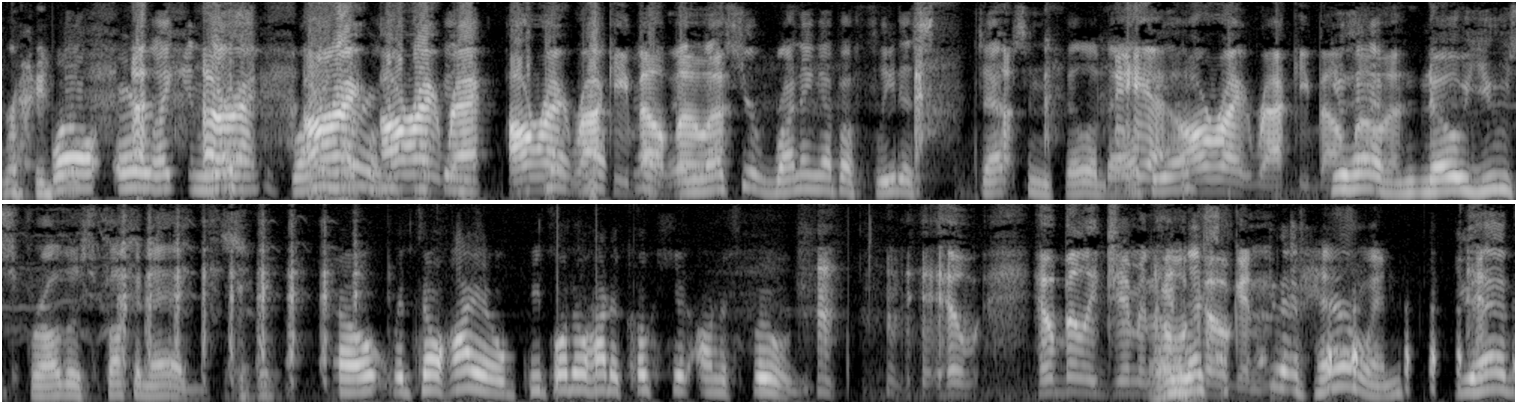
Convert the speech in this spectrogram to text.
Right. Well, Aaron, Like, all right, you're all running right, up all right, fucking- Rack, all right, no, no, Rocky no, Balboa. Unless you're running up a fleet of steps in Philadelphia, yeah, all right, Rocky Balboa. you have no use for all those fucking eggs. no, it's Ohio. People know how to cook shit on a spoon. Hill, Hillbilly Jim and Hulk Unless Hogan. you have heroin, you have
